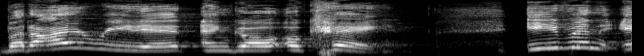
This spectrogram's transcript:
but I read it and go, okay, even if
